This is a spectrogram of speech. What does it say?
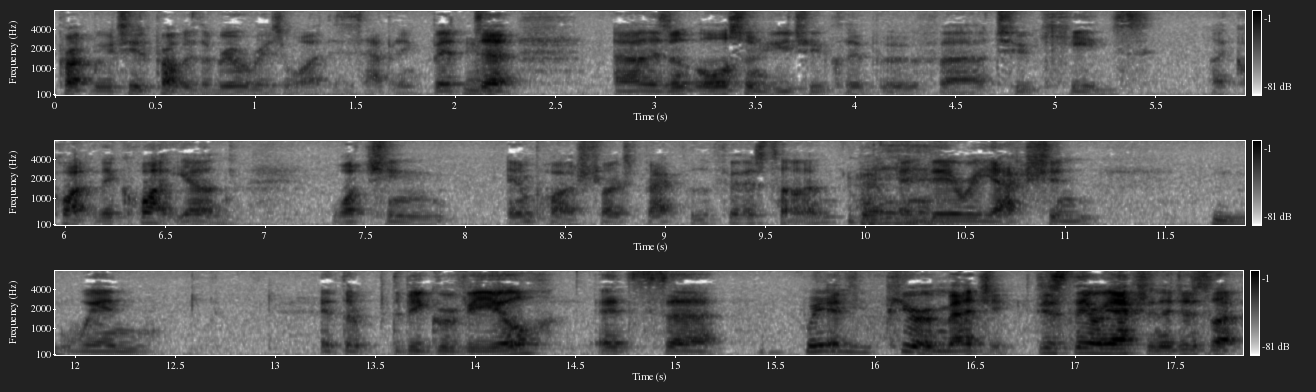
pro- which is probably the real reason why this is happening. But uh, uh, there's an awesome YouTube clip of uh, two kids, like quite they're quite young, watching Empire Strikes Back for the first time, and their reaction when at the, the big reveal. It's uh, We, it's pure magic. Just their reaction. They're just like,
